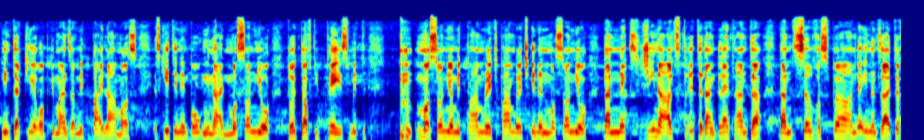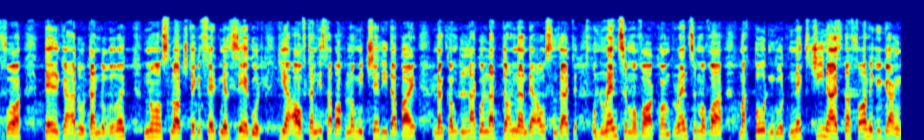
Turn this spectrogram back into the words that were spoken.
hinter Kerob gemeinsam mit Bailamos. Es geht in den Bogen hinein. Mosonio drückt auf die Pace mit Mosonio mit Palm Ridge, Palm Ridge innen Mosonio, dann Next Gina als dritte, dann Glad Hunter, dann Silver Spur an der Innenseite vor Delgado, dann rückt North Lodge, der gefällt mir sehr gut hier auf, dann ist aber auch Lomicelli dabei und dann kommt Lago Ladonna an der Außenseite und Ransom Award kommt, Ransom Award macht Boden gut, Next Gina ist nach vorne gegangen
